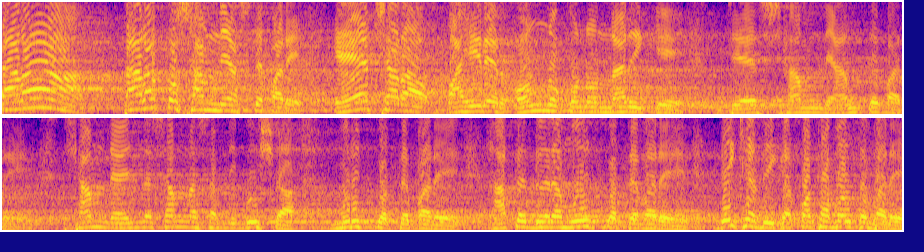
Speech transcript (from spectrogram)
তারা তারা তো সামনে আসতে পারে। এছাড়া বাহিরের অন্য কোনো নারীকে যে সামনে আনতে পারে, সামনে আইনা সামনাসামনি বৈশা মুরিদ করতে পারে, হাতে ধরে মুরিদ করতে পারে, দেখে দেখে কথা বলতে পারে,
